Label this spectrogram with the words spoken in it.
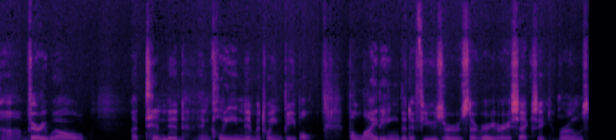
uh, very well attended and cleaned in between people. The lighting, the diffusers, they're very, very sexy rooms.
